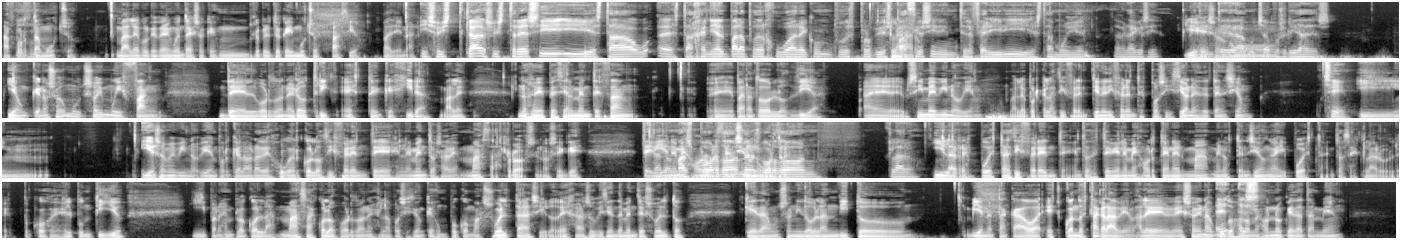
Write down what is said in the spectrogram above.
aporta mucho. ¿Vale? Porque ten en cuenta eso, que es un repertorio que hay mucho espacio para llenar. Y sois, claro, sois tres y, y está, está genial para poder jugar eh, con tu propio espacio Claro. sin interferir y está muy bien, la verdad que sí. Y es Te- eso, te da como- muchas posibilidades. Y aunque no soy muy, soy muy fan del bordonero trick este que gira, ¿vale? No soy especialmente fan eh, para todos los días. Eh, sí me vino bien, ¿vale? Porque las tiene diferentes posiciones de tensión Sí, y, y eso me vino bien, porque a la hora de jugar con los diferentes elementos, ¿sabes? Mazas, ROS, no sé qué, te claro, viene más mejor bordón, tensión menos otra. bordón. Claro. Y la respuesta es diferente. Entonces te viene mejor tener más, menos tensión ahí puesta. Entonces, claro, le coges el puntillo y, por ejemplo, con las masas, con los bordones en la posición que es un poco más suelta, si lo dejas suficientemente suelto, queda un sonido blandito, bien atacado. Es cuando está grave, ¿vale? Eso en agudos a lo mejor no queda tan bien.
